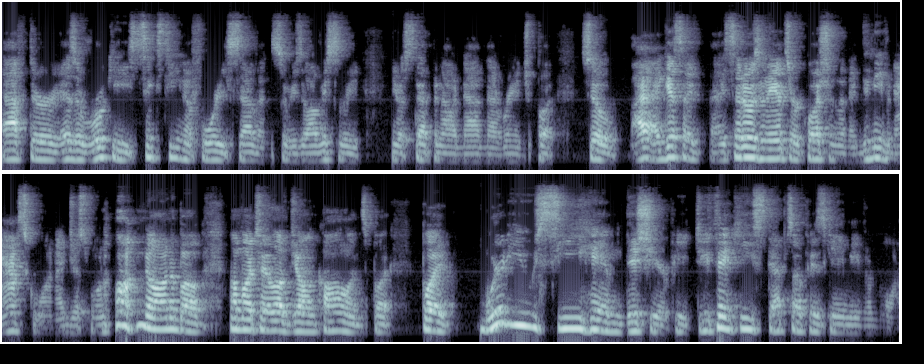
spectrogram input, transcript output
after as a rookie 16 of 47 so he's obviously you know stepping out now in that range. But so i, I guess I, I said it was an answer a question that i didn't even ask one. I just went on and on about how much i love john collins. But but where do you see him this year pete? Do you think he steps up his game even more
